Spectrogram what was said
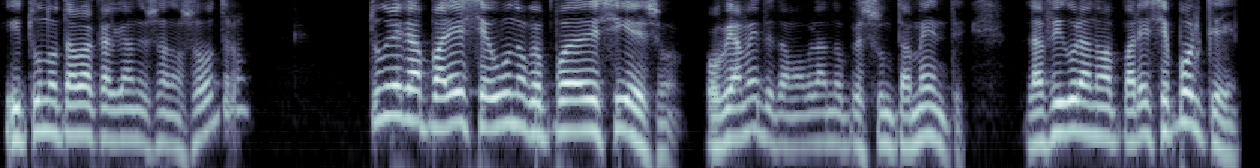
y tú no estabas cargando eso a nosotros? ¿Tú crees que aparece uno que pueda decir eso? Obviamente estamos hablando presuntamente. La figura no aparece. ¿Por qué?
